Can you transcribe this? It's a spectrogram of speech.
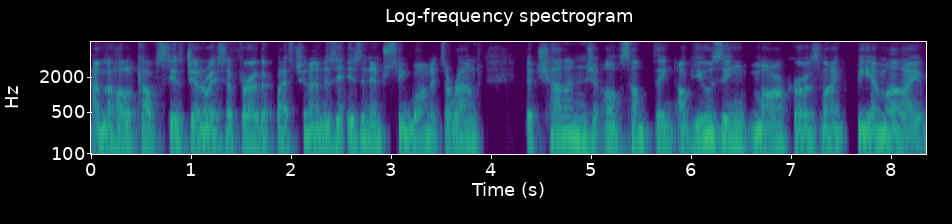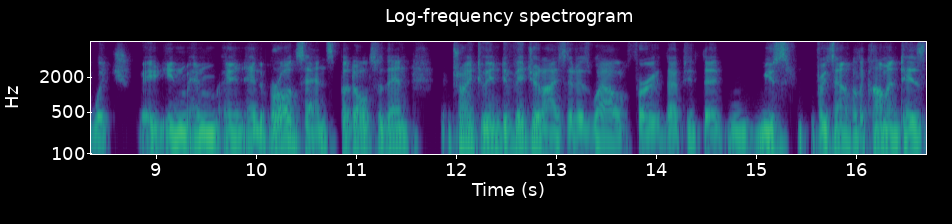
And the Hulk obviously has generated a further question, and is, is an interesting one. It's around the challenge of something of using markers like BMI, which in, in in, in the broad sense, but also then trying to individualize it as well. For that, the use, for example, the comment is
